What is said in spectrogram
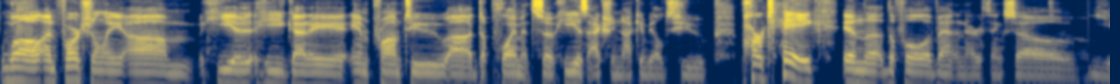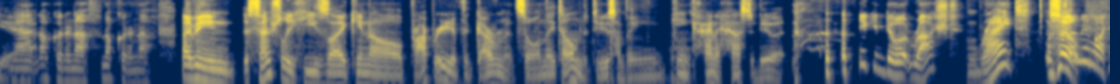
Well, unfortunately, um, he he got a impromptu uh, deployment, so he is actually not going to be able to partake in the the full event and everything. So yeah, Yeah, not good enough. Not good enough. I mean, essentially, he's like you know property of the government. So when they tell him to do something, he kind of has to do it, He can do it rushed. right? So only like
